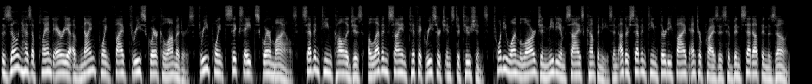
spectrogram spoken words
The zone has a planned area of 9.53 square kilometers, 3.68 square miles, 17 colleges, 11 scientific research institutions, 21 large and medium-sized companies and other 1735 enterprises have been set up in the zone.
